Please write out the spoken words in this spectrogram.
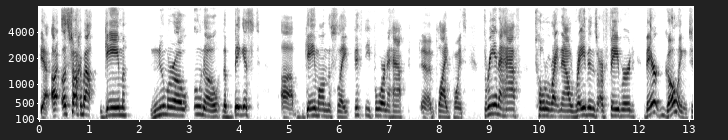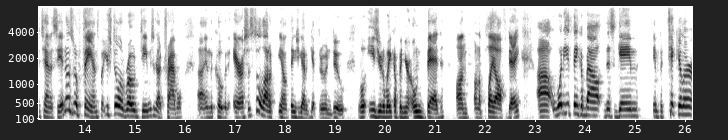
yeah, all right, let's talk about game numero uno, the biggest uh, game on the slate, 54 and a half uh, implied points, three and a half total right now. Ravens are favored. They're going to Tennessee. I know there's no fans, but you're still a road team. You still got to travel uh, in the COVID era. So still a lot of you know things you got to get through and do. A little easier to wake up in your own bed on on a playoff day. Uh, what do you think about this game? In particular,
